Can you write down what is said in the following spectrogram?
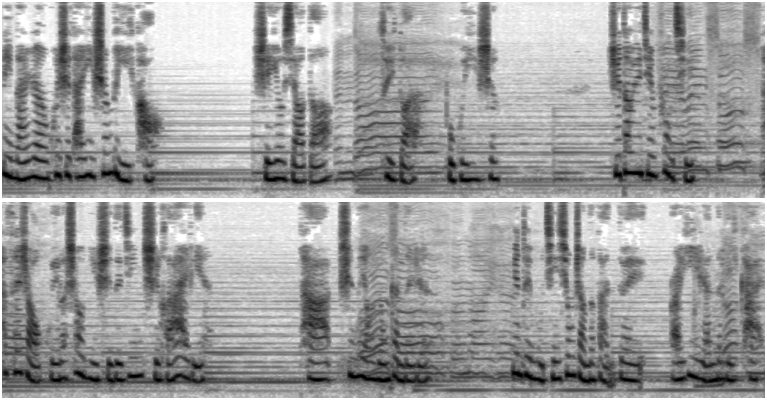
那男人会是他一生的依靠。谁又晓得，最短不过一生。直到遇见父亲，他才找回了少女时的矜持和爱恋。他是那样勇敢的人，面对母亲兄长的反对而毅然的离开。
